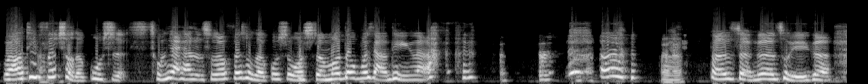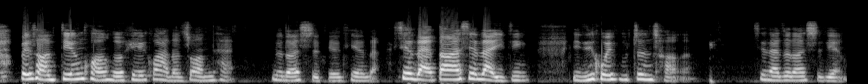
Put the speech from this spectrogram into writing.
我要听分手的故事，从现在开始，除了分手的故事，我什么都不想听了。嗯，他是整个处于一个非常癫狂和黑化的状态。那段时间，天呐，现在当然现在已经已经恢复正常了。现在这段时间，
